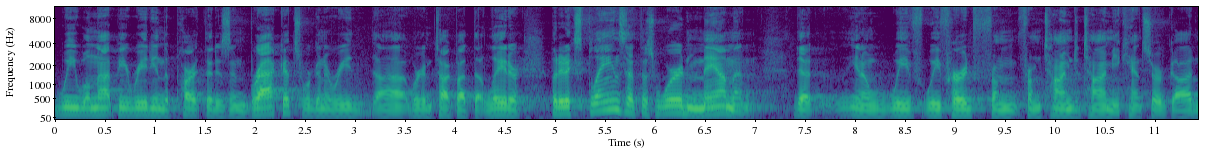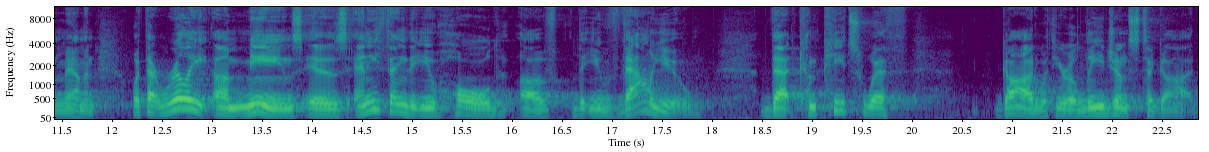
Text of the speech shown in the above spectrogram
we will not be reading the part that is in brackets. We're going to read, uh, we're going to talk about that later. But it explains that this word mammon, that you know we've, we've heard from, from time to time, you can't serve God and mammon. What that really um, means is anything that you hold of, that you value, that competes with God, with your allegiance to God.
